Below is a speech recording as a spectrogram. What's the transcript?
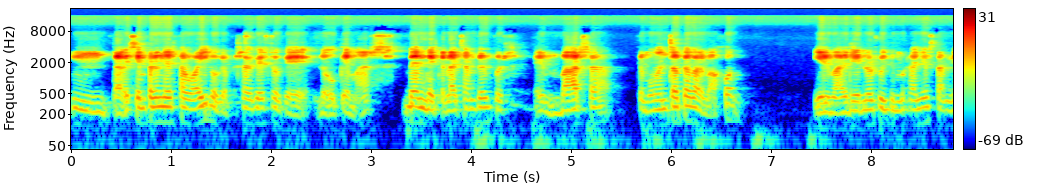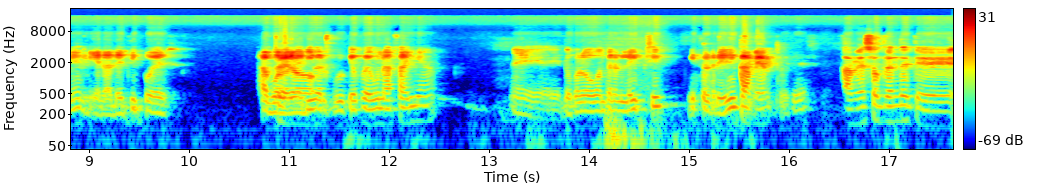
mm, tal vez siempre han estado ahí. Lo que pasa es que es lo que, lo que más vende que la Champions, pues en Barça de momento ha pegado el bajón. Y el Madrid en los últimos años también. Y el Atleti, pues, salvo Pero- el Liverpool, que fue una hazaña, eh, luego, luego contra el Leipzig hizo el ridículo. También. Entonces, También sorprende que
